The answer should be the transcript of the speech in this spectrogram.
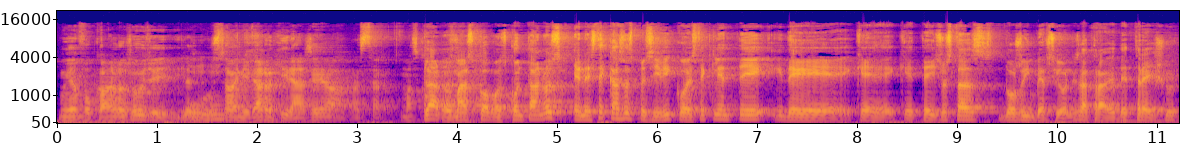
muy enfocado en lo suyo y les gusta uh -huh. venir a retirarse a, a estar más cómodos. Claro, más cómodos. Contanos, en este caso específico, este cliente de, que, que, te hizo estas dos inversiones a través de Treasure,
